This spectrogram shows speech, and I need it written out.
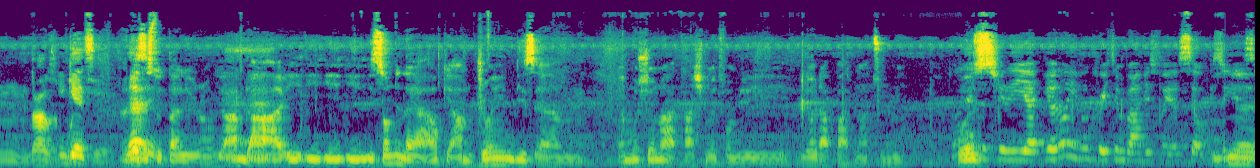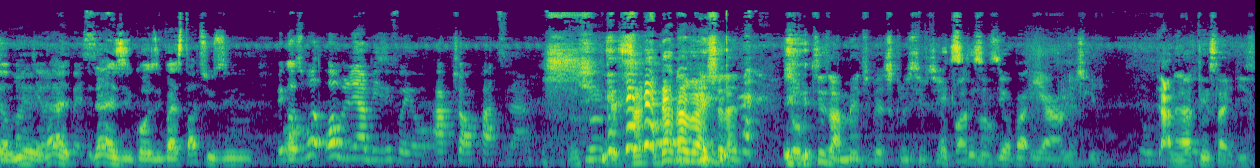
mm, that's the You point get- here. No, that Let's is say- totally wrong. I'm, I, I, it, it, it, it's something like okay, I'm drawing this um, emotional attachment from the, the other partner to me. Not Because you're, you're not even creating boundaries for yourself. You see yeah, yourself and the yeah, other that, person. that is because if I start using because what, what will you be using for your actual partner? exactly. That, that's why I said that some things are meant to be exclusive to your Exclusive partner. to your partner. Yeah. honestly. And there are things like this.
